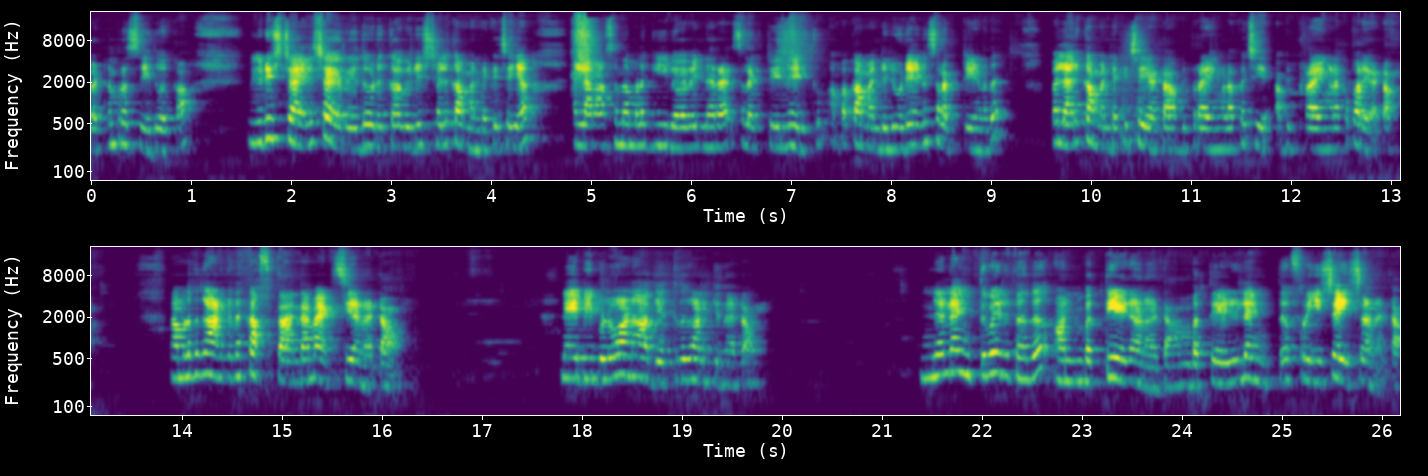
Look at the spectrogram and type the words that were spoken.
ബട്ടൺ പ്രസ് ചെയ്ത് വെക്കുക വീഡിയോ ഇഷ്ടമായാലും ഷെയർ ചെയ്ത് കൊടുക്കുക വീഡിയോ ഇഷ്ടമായാലും കമന്റൊക്കെ ചെയ്യുക എല്ലാ മാസം നമ്മൾ ഗീവ വിന്നറെ സെലക്ട് ചെയ്യുന്നതായിരിക്കും. അപ്പോൾ കമന്റിലൂടെയാണ് സെലക്ട് ചെയ്യണത്. അപ്പോൾ എല്ലാവരും കമന്റൊക്കെ ചെയ്യാട്ടോ. അഭിപ്രായങ്ങളൊക്കെ ചെയ്യുക അഭിപ്രായങ്ങളൊക്കെ പറയാട്ടോ നമ്മളിത് കാണിക്കുന്ന കഫ്താന്റെ മാക്സിയാണ് കേട്ടോ നേബി ബ്ലൂ ആണ് ആദ്യത്തേത് കാണിക്കുന്നത് കേട്ടോ ഇതിന്റെ ലെങ്ത്ത് വരുന്നത് അൻപത്തി ഏഴാണ് കേട്ടോ. അമ്പത്തി ഏഴ് ലെങ്ത്ത് ഫ്രീ സൈസാണ് കേട്ടോ.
